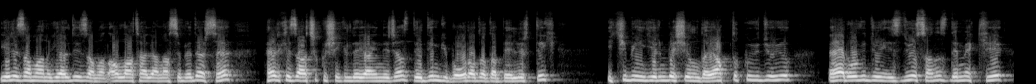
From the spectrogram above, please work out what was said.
Yeri zamanı geldiği zaman Allah Teala nasip ederse herkese açık bir şekilde yayınlayacağız. Dediğim gibi orada da belirttik. 2025 yılında yaptık bu videoyu. Eğer o videoyu izliyorsanız demek ki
